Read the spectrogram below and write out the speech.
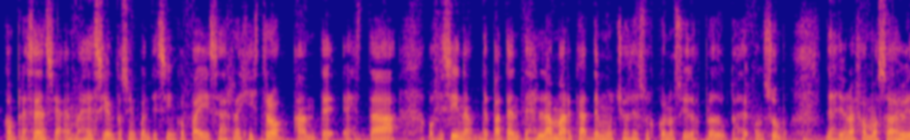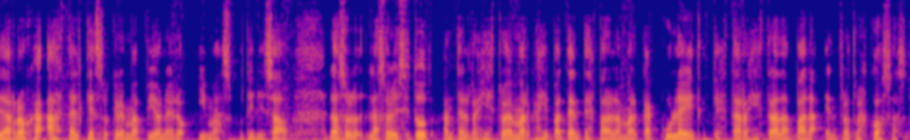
con presencia en más de 155 países, registró ante esta oficina de patentes la marca de muchos de sus conocidos productos de consumo, desde una famosa bebida roja hasta el queso crema pionero y más utilizado. La, la solicitud ante el registro de marcas y patentes para la marca Kool-Aid, que está registrada para, entre otras cosas,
